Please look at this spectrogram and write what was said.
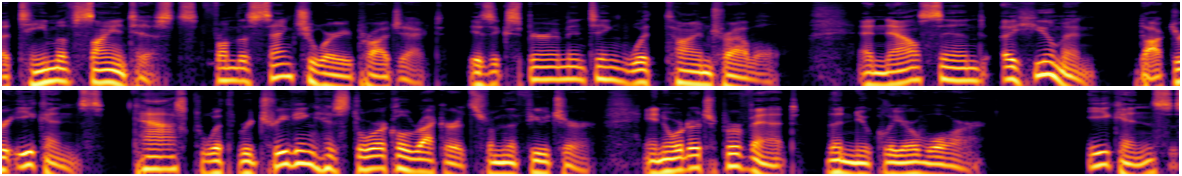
a team of scientists from the Sanctuary Project is experimenting with time travel and now send a human, Dr. Eakins, tasked with retrieving historical records from the future in order to prevent the nuclear war. Eakins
